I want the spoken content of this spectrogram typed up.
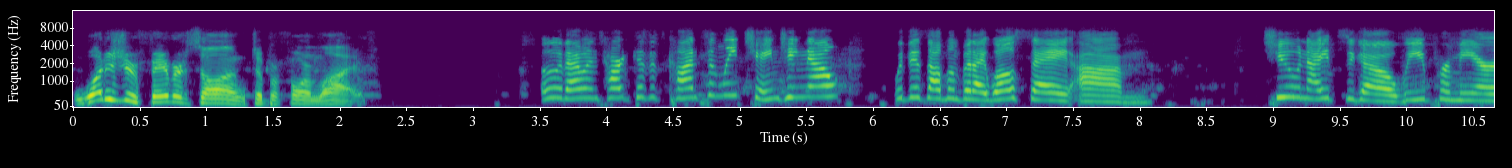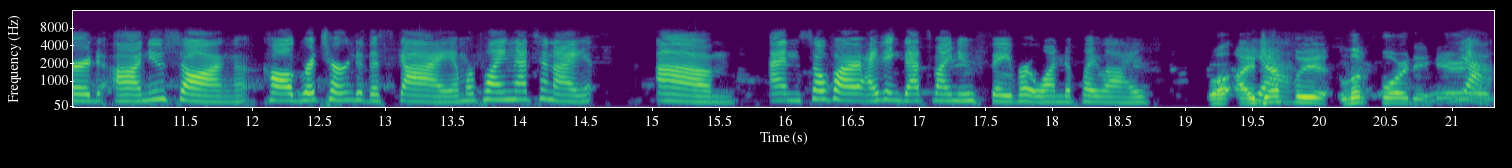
what is your favorite song to perform live? Oh, that one's hard because it's constantly changing now with this album. But I will say, um, two nights ago we premiered a new song called "Return to the Sky," and we're playing that tonight. Um, and so far, I think that's my new favorite one to play live. Well, I Yeah. definitely look forward to hearing Yeah. it.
